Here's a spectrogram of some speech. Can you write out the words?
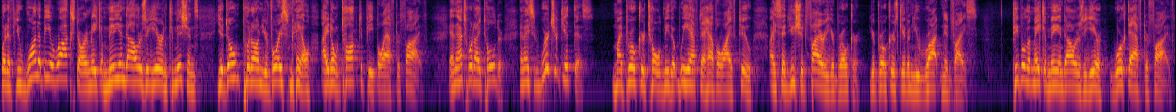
But if you want to be a rock star and make a million dollars a year in commissions, you don't put on your voicemail, I don't talk to people after five. And that's what I told her. And I said, Where'd you get this? My broker told me that we have to have a life too. I said, You should fire your broker. Your broker's giving you rotten advice. People that make a million dollars a year work after five.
